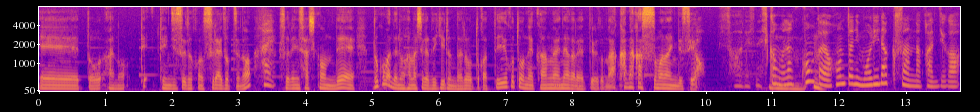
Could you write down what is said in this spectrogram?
えーっとあのて展示するこのスライドっていうの？はい。それに差し込んでどこまでのお話ができるんだろうとかっていうことをね考えながらやってるとなかなか進まないんですよ。そうですね。しかもなんか今回は本当に盛りだくさんな感じが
